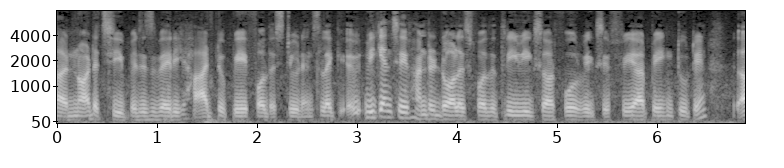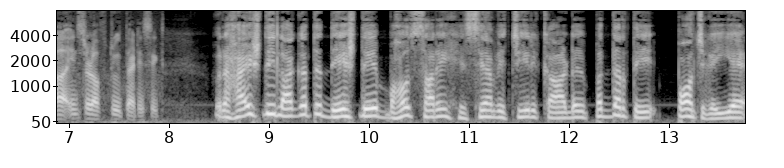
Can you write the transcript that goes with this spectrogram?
uh, not a cheap. It is very hard to pay for the students. Like uh, we can save hundred dollars for the three weeks or four weeks if we are paying two ten uh, instead of two thirty six. ਰਹਾਇਸ਼ ਦੀ ਲਾਗਤ ਦੇਸ਼ ਦੇ ਬਹੁਤ ਸਾਰੇ ਹਿੱਸਿਆਂ ਵਿੱਚ ਹੀ ਰਿਕਾਰਡ ਪੱਧਰ ਤੇ ਪਹੁੰਚ ਗਈ ਹੈ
